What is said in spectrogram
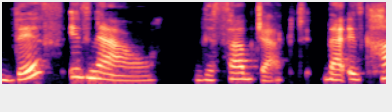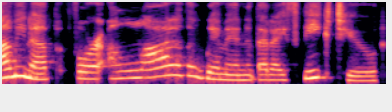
this is now the subject that is coming up for a lot of the women that I speak to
